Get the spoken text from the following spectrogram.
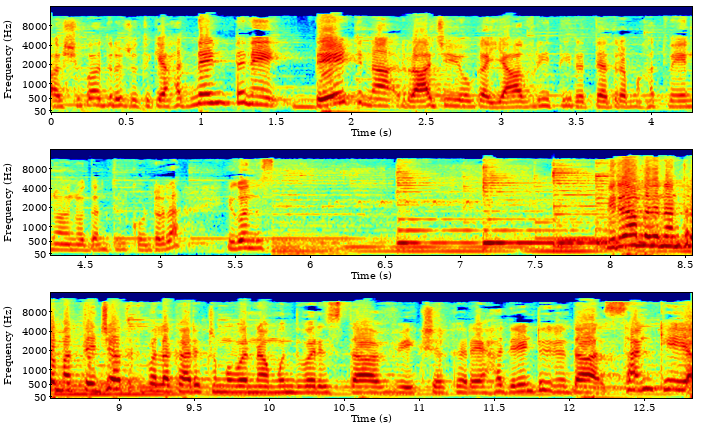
ಅಶುಭ ಅದರ ಜೊತೆಗೆ ಹದಿನೆಂಟನೇ ಡೇಟ್ನ ರಾಜಯೋಗ ಯಾವ ರೀತಿ ಇರುತ್ತೆ ಅದರ ಮಹತ್ವ ಏನು ಅನ್ನೋದನ್ನ ತಿಳ್ಕೊಂಡ್ರಲ್ಲ? ಈಗೊಂದು ವಿರಾಮದ ನಂತರ ಮತ್ತೆ ಜಾತಕ ಫಲ ಕಾರ್ಯಕ್ರಮವನ್ನ ಮುಂದುವರಿಸ್ತಾ ವೀಕ್ಷಕರೇ ಹದಿನೆಂಟು ದಿನದ ಸಂಖ್ಯೆಯ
